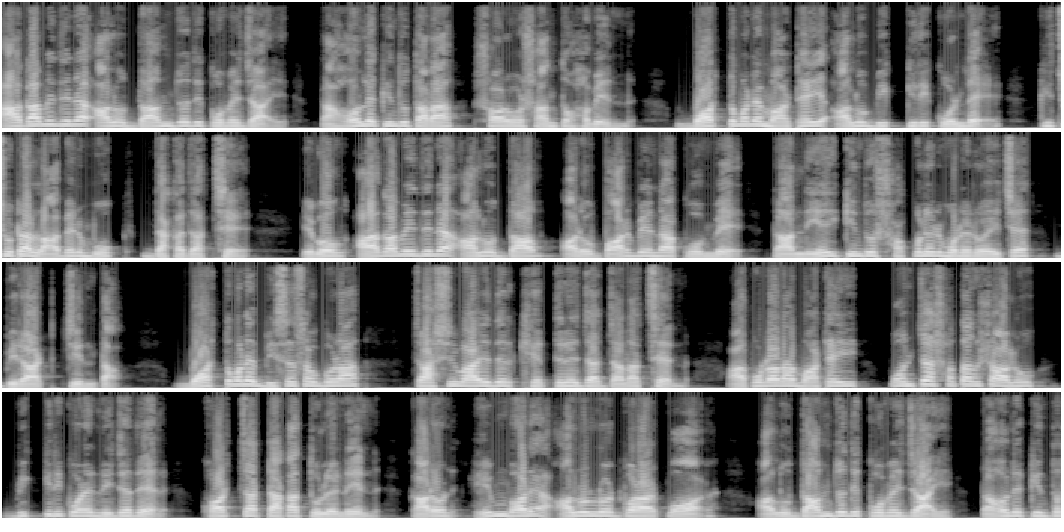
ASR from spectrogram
আগামী দিনে আলুর দাম যদি কমে যায়, তাহলে কিন্তু তারা সর্বশান্ত হবেন। বর্তমানে মাঠেই আলু বিক্রি করলে কিছুটা লাভের মুখ দেখা যাচ্ছে এবং আগামী দিনে আলুর দাম আরও বাড়বে না কমবে, তা নিয়েই কিন্তু সকলের মনে রয়েছে বিরাট চিন্তা। বর্তমানে বিশেষজ্ঞরা চাষি ভাইদের ক্ষেত্রে যা জানাচ্ছেন, আপনারা মাঠেই পঞ্চাশ শতাংশ আলু বিক্রি করে নিজেদের খরচার টাকা তুলে নিন, কারণ হিমঘরে আলু লোড করার পর আলুর দাম যদি কমে যায়, তাহলে কিন্তু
